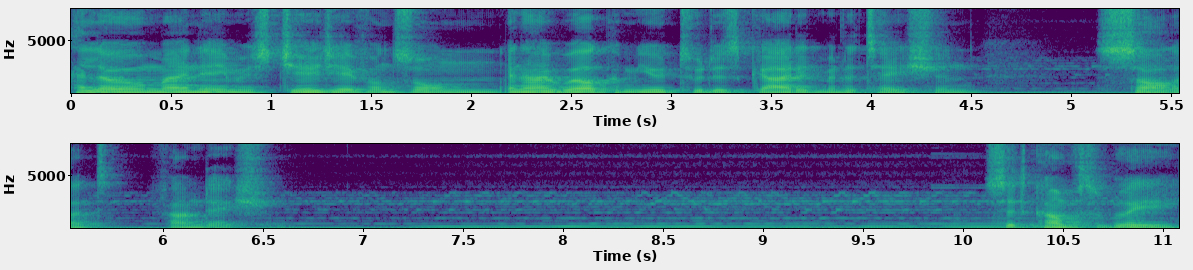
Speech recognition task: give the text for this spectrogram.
Hello, my name is JJ Van Zon, and I welcome you to this guided meditation, Solid Foundation. Sit comfortably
